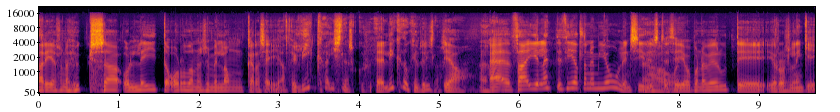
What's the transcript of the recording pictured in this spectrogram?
þarf ég að svona hugsa og leita orðunum sem ég langar að segja Þau, Líka íslensku, eða líka þú kemur til Íslands. Já, uh, það ég lendi því allan um jólin síðustu Já. þegar ég var búin að vera úti í rosa lengi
